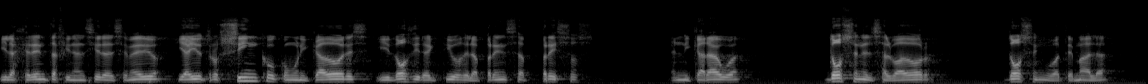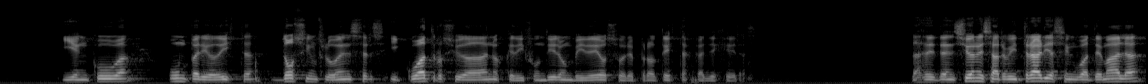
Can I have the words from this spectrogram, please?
y la gerenta financiera de ese medio, y hay otros cinco comunicadores y dos directivos de la prensa presos en Nicaragua, dos en El Salvador, dos en Guatemala, y en Cuba un periodista, dos influencers y cuatro ciudadanos que difundieron videos sobre protestas callejeras. Las detenciones arbitrarias en Guatemala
